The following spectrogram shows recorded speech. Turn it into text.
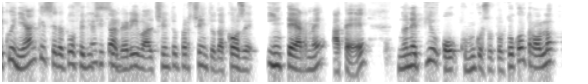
e quindi anche se la tua felicità eh sì. deriva al 100% da cose interne a te, non è più, o comunque sotto il tuo controllo,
